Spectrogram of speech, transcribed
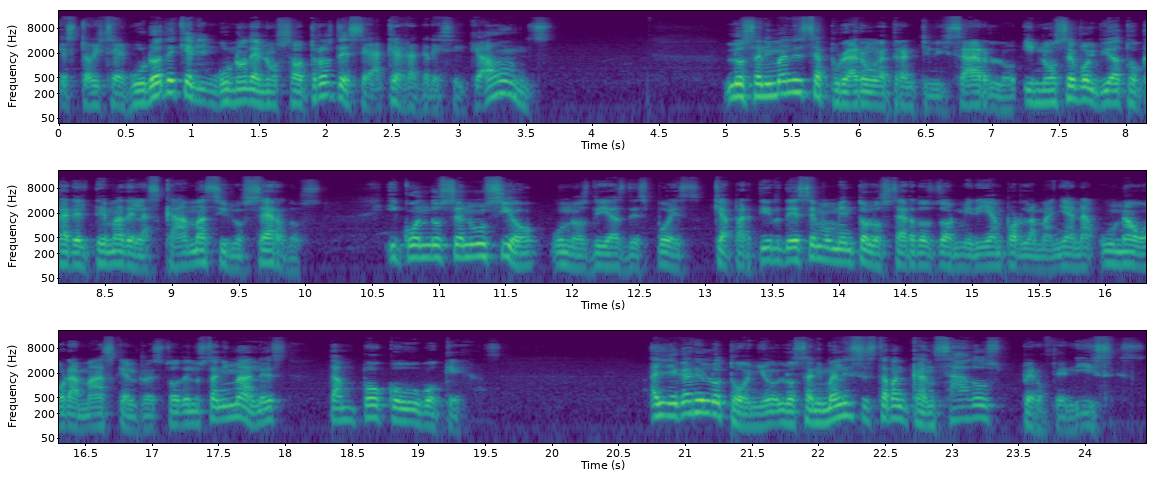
Estoy seguro de que ninguno de nosotros desea que regrese Jones. Los animales se apuraron a tranquilizarlo y no se volvió a tocar el tema de las camas y los cerdos. Y cuando se anunció, unos días después, que a partir de ese momento los cerdos dormirían por la mañana una hora más que el resto de los animales, tampoco hubo quejas. Al llegar el otoño, los animales estaban cansados pero felices.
